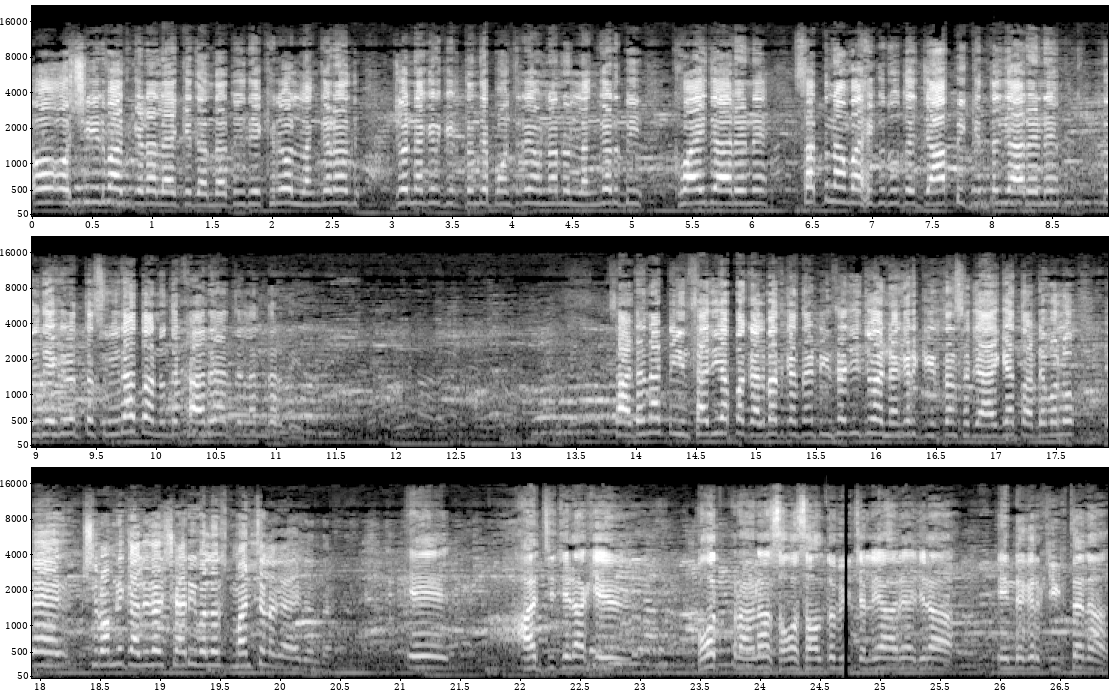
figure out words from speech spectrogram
ਉਹ ਉਹ ਆਸ਼ੀਰਵਾਦ ਕਿਹੜਾ ਲੈ ਕੇ ਜਾਂਦਾ? ਤੁਸੀਂ ਦੇਖ ਰਹੇ ਹੋ ਲੰਗਰ ਜੋ ਨਗਰ ਕੀਰਤਨ ਤੇ ਪਹੁੰਚ ਰਹੇ, ਉਹਨਾਂ ਨੂੰ ਲੰਗਰ ਵੀ ਖਵਾਏ ਜਾ ਰਹੇ ਨੇ। ਸਤਨਾਮ ਵਾਹਿਗੁਰੂ ਦੇ ਜਾਪ ਵੀ ਕੀਤੇ ਜਾ ਰਹੇ ਨੇ। ਤੁਸੀਂ ਦੇਖ ਰਹੇ ਹੋ ਤਸਵੀਰਾਂ ਤੁਹਾਨੂੰ ਦਿਖਾ ਰਹੇ ਹਾਂ ਜਲੰਧਰ ਦੀ। ਸਾਡੇ ਨਾਲ ਟੀਨਸਾ ਜੀ, ਆਪਾਂ ਗੱਲਬਾਤ ਕਰਦੇ ਹਾਂ। ਟੀਨਸਾ ਜੀ, ਜੋ ਨਗਰ ਕੀਰਤਨ ਸਜਾਇਆ ਗਿਆ, ਤੁਹਾਡੇ ਵੱਲੋਂ ਸ਼੍ਰੋਮਣੀ ਅਕਾਲੀ ਦਲ ਸ਼ਹਿਰੀ ਵੱਲੋਂ ਮੰਚ ਲਗਾਇਆ ਜਾਂਦਾ ਇਹ ਅੱਜ ਜਿਹੜਾ ਕਿ ਬਹੁਤ ਪੁਰਾਣਾ 100 ਸਾਲ ਤੋਂ ਵੀ ਚੱਲਿਆ ਆ ਰਿਹਾ ਜਿਹੜਾ ਇਹ ਨਗਰ ਕੀਰਤਨ ਆ।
